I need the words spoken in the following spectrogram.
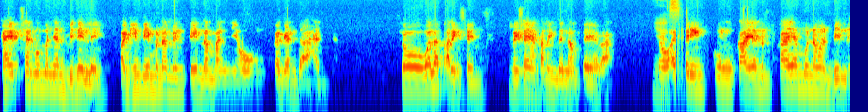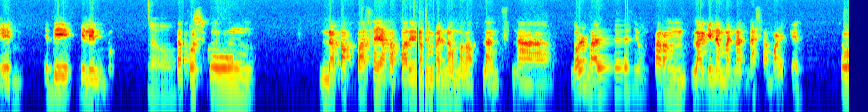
kahit saan mo man yan binili, pag hindi mo na-maintain naman yung kagandahan niya, so wala pa rin sense. Nagsayang ka lang din ng pera. So I Yes. think kung kaya kaya mo naman bilhin, edi bilhin mo. Oo. Tapos kung napapasaya ka pa rin naman ng mga plants na normal, yung parang lagi naman na, nasa market. So,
